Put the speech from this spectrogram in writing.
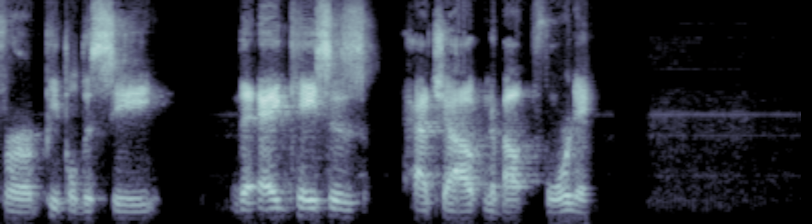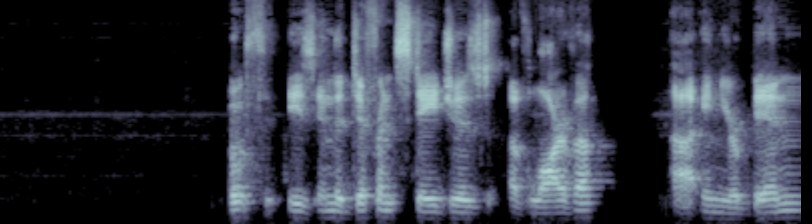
for people to see. The egg cases hatch out in about four days. Growth is in the different stages of larva uh, in your bin.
